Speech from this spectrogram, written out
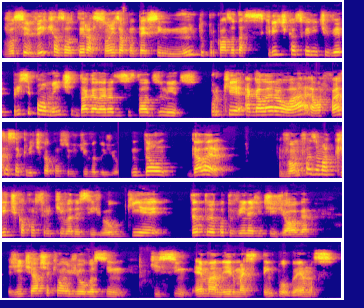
você vê que as alterações acontecem muito por causa das críticas que a gente vê, principalmente da galera dos Estados Unidos. Porque a galera lá, ela faz essa crítica construtiva do jogo. Então, galera, vamos fazer uma crítica construtiva desse jogo, que tanto eu quanto o Vini a gente joga, a gente acha que é um jogo assim, que sim, é maneiro, mas tem problemas.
